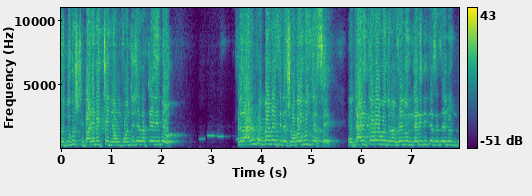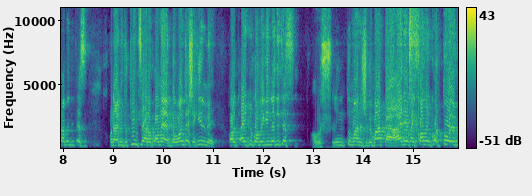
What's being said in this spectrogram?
চোদ্দ গোষ্ঠী বাড়ি বেচছেন না পঞ্চাশ হাজার টাকা দিব। এটা আরন ফাইভ বানাইছে এটা সবাই বুঝতেছে। গাড়ি করাবো তো না জেনুন গাড়ি দিতেছে জেনুন দামে দিতেছে। মানে আমি তো কিনছি আরও কমে আমি তো পঞ্চাশে কিনবে। হয়তো একটু কমে কিনে দিতেছি। অবশ্যই। কিন্তু মানুষকে মাথা আরে ভাই কমেন্ট করতে হইব।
